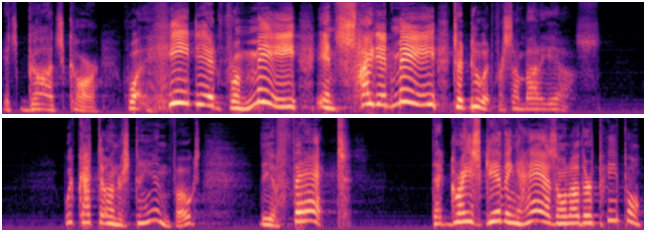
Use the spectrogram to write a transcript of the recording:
it's God's car. What He did for me incited me to do it for somebody else. We've got to understand, folks, the effect that grace giving has on other people.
